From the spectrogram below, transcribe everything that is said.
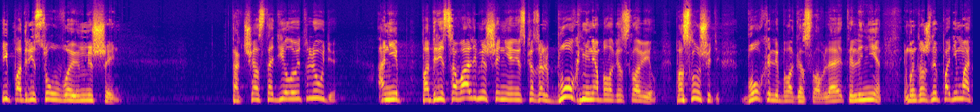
и подрисовываю мишень. Так часто делают люди. Они подрисовали мишени, они сказали, Бог меня благословил. Послушайте, Бог или благословляет, или нет. И мы должны понимать,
